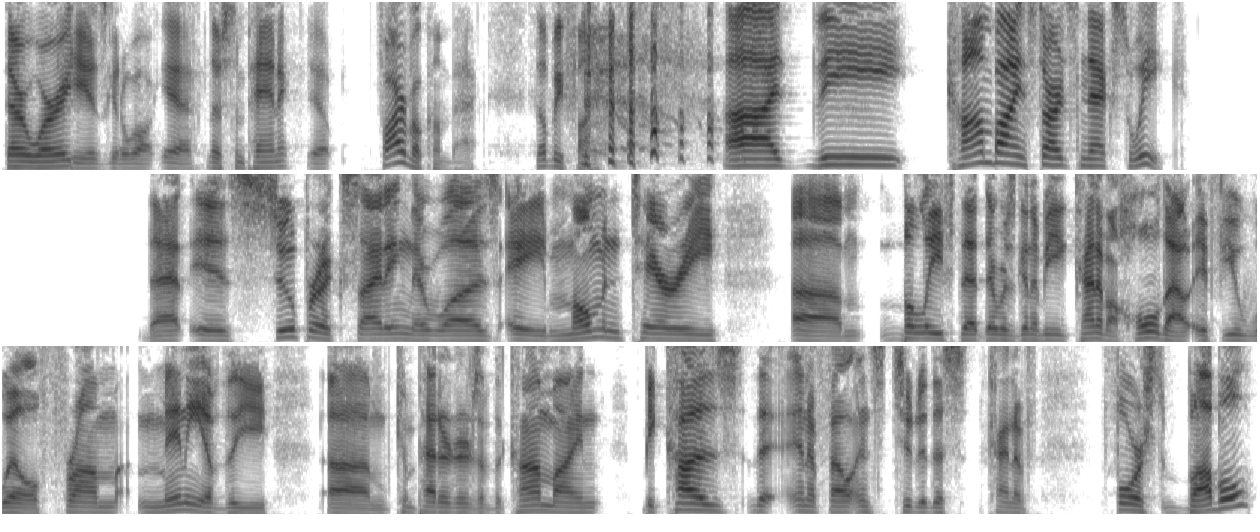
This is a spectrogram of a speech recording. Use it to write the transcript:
they're worried. he is going to walk. Yeah. There's some panic. Yep. Favre will come back. They'll be fine. uh, the combine starts next week. That is super exciting. There was a momentary um, belief that there was going to be kind of a holdout, if you will, from many of the um, competitors of the combine because the NFL instituted this kind of forced bubble.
